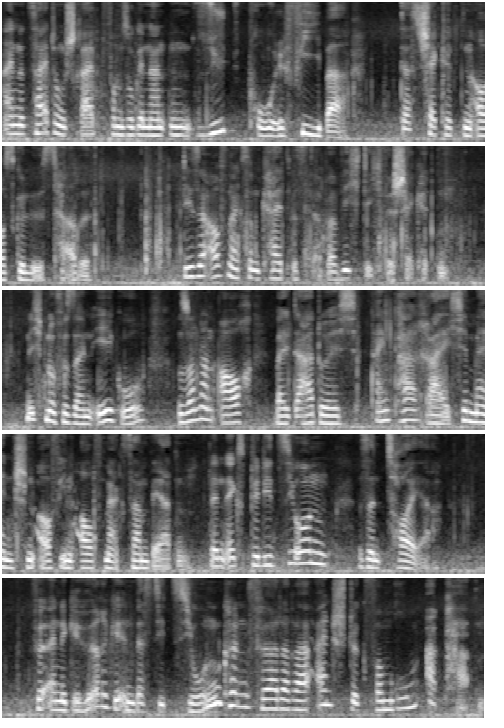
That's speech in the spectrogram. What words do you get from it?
Eine Zeitung schreibt vom sogenannten Südpolfieber, das Shackleton ausgelöst habe. Diese Aufmerksamkeit ist aber wichtig für Shackleton. Nicht nur für sein Ego, sondern auch, weil dadurch ein paar reiche Menschen auf ihn aufmerksam werden. Denn Expeditionen sind teuer. Für eine gehörige Investition können Förderer ein Stück vom Ruhm abhaben.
